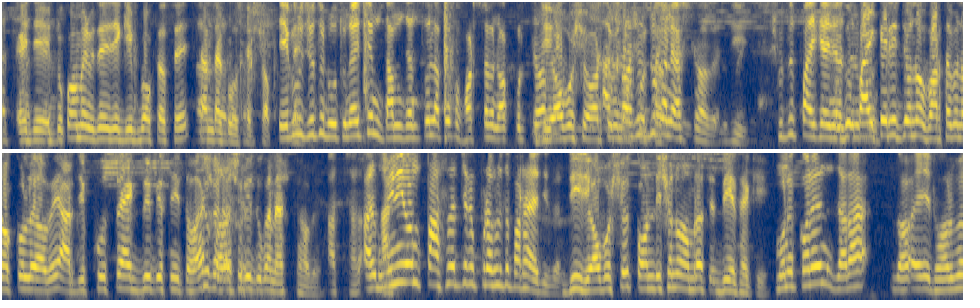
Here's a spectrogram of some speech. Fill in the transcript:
আচ্ছা, এই যে আচ্ছা। একটু কমের ভিতরে এই যে গিফট বক্স আছে সান্টা আচ্ছা, ক্লজের সব এগুলো যেহেতু নতুন আইটেম দাম জানতে হলে আপনাকে হোয়াটসঅ্যাপে নক করতে হবে। জি অবশ্যই হোয়াটসঅ্যাপে সরাসরি করতে দোকানে আসতে হবে। জি। শুধু পাইকারি শুধু পাইকারির জন্য হোয়াটসঅ্যাপে নক করলে হবে আর যে খুচরা এক দুই পিস নিতে হয় সরাসরি দোকানে আসতে হবে। আচ্ছা আর মিনিমাম পাঁচ হাজার টাকা পুরোপুরি তো পাঠিয়ে দিবেন। জি জি অবশ্যই কন্ডিশনও আমরা দিয়ে থাকি। মনে করেন যারা এই ধর্মে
